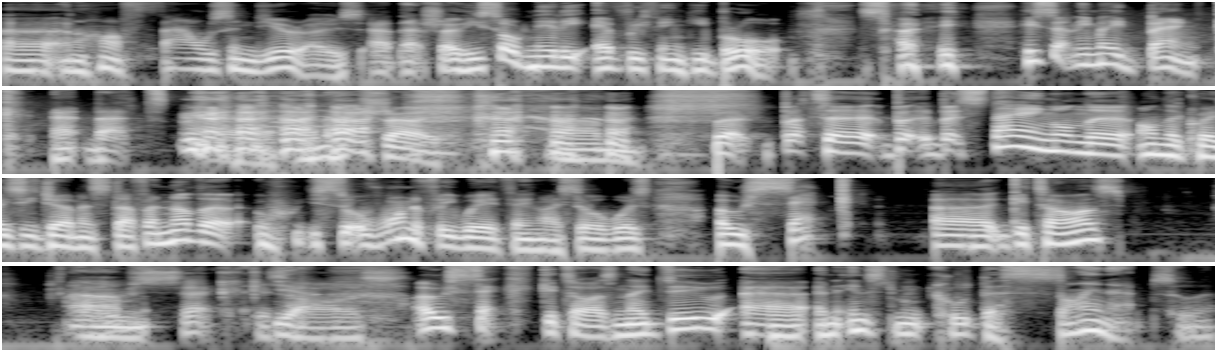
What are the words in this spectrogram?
uh, and a half thousand euros at that show. He sold nearly everything he brought, so he, he certainly made bank at that uh, at that show. Um, but but uh, but but staying on the on the crazy German stuff, another sort of wonderfully weird thing I saw was Osek uh, guitars. Um, Sec guitars. Yeah, OSEC guitars, and they do uh, an instrument called the Synapse, or the,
